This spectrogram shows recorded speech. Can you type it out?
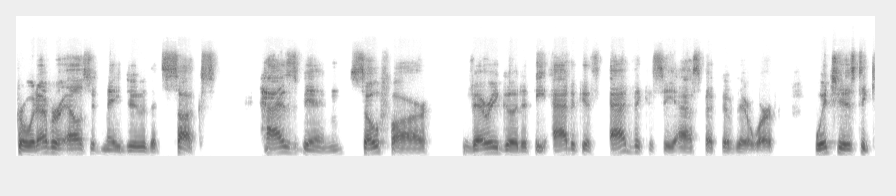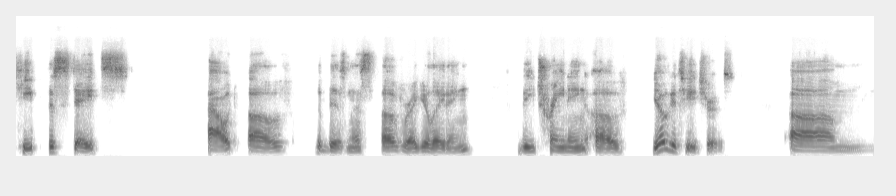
for whatever else it may do that sucks, has been so far very good at the advocacy aspect of their work, which is to keep the states out of the business of regulating the training of yoga teachers. Um,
